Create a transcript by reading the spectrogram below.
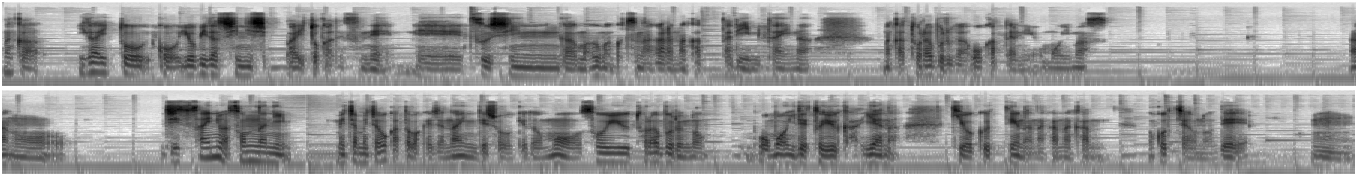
なんか、意外とこう呼び出しに失敗とかですね、えー、通信がまうまくつながらなかったりみたいな、なんかトラブルが多かったように思います。あの、実際にはそんなにめちゃめちゃ多かったわけじゃないんでしょうけども、そういうトラブルの思い出というか嫌な記憶っていうのはなかなか残っちゃうので、うん。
